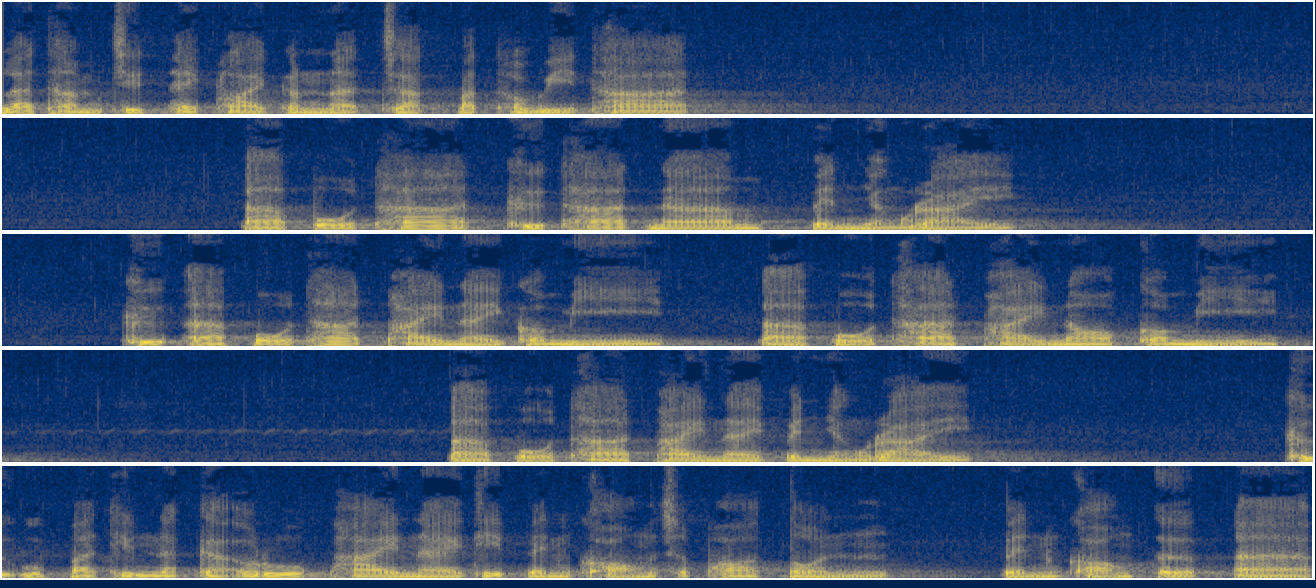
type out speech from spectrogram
และทำจิตให้คลายกำหนัดจากปฐวีธาตุ อาโปธาตคือธาตุน้ำเป็นอย่างไร คืออาโปธาตภายในก็มี อาโปธาตภายนอกก็มี อาโปธาตภายในเป็นอย่างไร คืออุปทินกะรูปภายในที่เป็นของเฉพาะตน เป็นของเอิบอาบ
